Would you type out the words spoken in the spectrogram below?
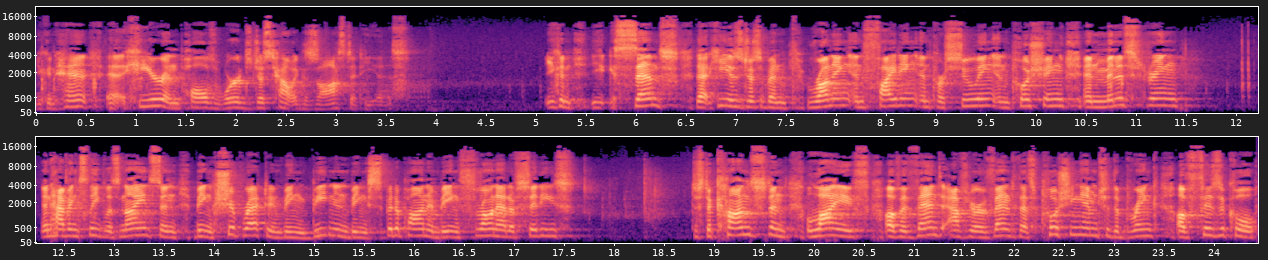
You can uh, hear in Paul's words just how exhausted he is. You can sense that he has just been running and fighting and pursuing and pushing and ministering and having sleepless nights and being shipwrecked and being beaten and being spit upon and being thrown out of cities. Just a constant life of event after event that's pushing him to the brink of physical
